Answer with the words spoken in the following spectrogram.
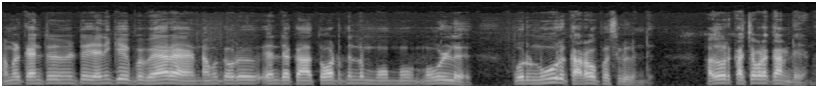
നമ്മൾ കിണറ്റിട്ട് എനിക്ക് ഇപ്പോൾ വേറെ നമുക്കൊരു എന്റെ തോട്ടത്തിന്റെ മുകളിൽ ഒരു നൂറ് കറവ പശുക്കളുണ്ട് അതൊരു കച്ചവടക്കാരന്റെയാണ്.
